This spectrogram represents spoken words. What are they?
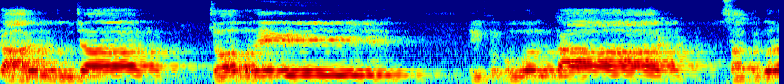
ਘਰ ਦੂਜਾ ਚੌਪ ਦੇ। ਇੱਕ ਓੰਕਾਰ ਸਤਿਗੁਰ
